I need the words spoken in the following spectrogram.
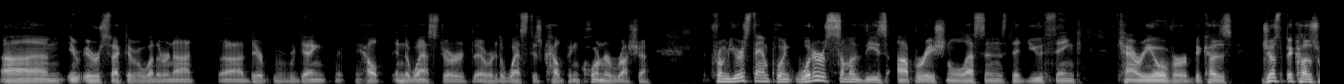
um, irrespective of whether or not uh, they're getting help in the West or, or the West is helping corner Russia. From your standpoint, what are some of these operational lessons that you think carry over? Because just because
